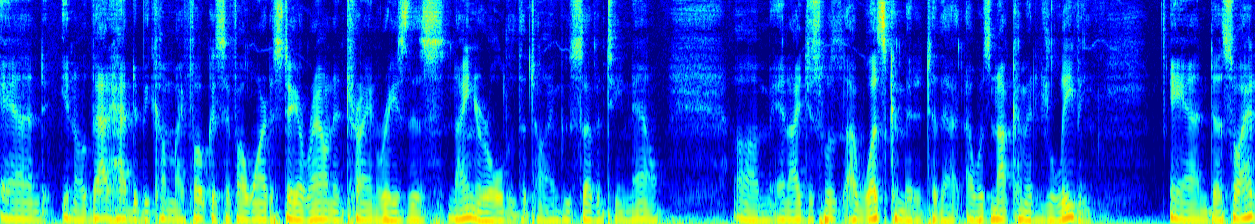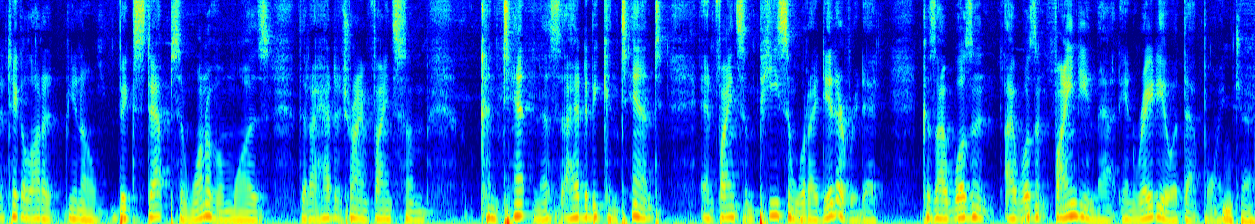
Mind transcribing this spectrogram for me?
And you know that had to become my focus if I wanted to stay around and try and raise this nine year old at the time, who's 17 now. Um, and I just was I was committed to that. I was not committed to leaving. And uh, so I had to take a lot of you know big steps, and one of them was that I had to try and find some contentness. I had to be content and find some peace in what I did every day because I wasn't I wasn't finding that in radio at that point. Okay.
